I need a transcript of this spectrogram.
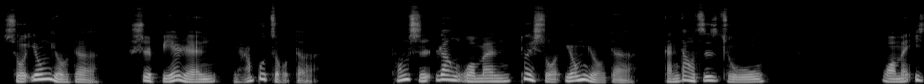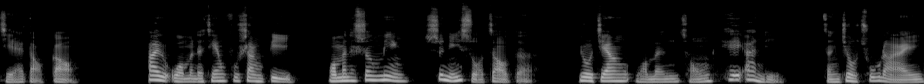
所拥有的是别人拿不走的。同时，让我们对所拥有的感到知足。我们一起来祷告，爱我们的天父上帝，我们的生命是你所造的，又将我们从黑暗里拯救出来，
